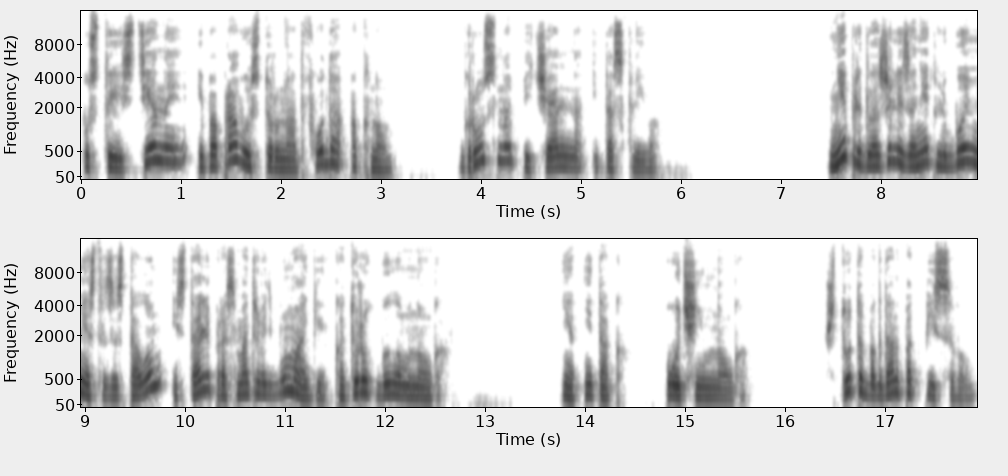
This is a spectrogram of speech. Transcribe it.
Пустые стены и по правую сторону от входа окно. Грустно, печально и тоскливо. Мне предложили занять любое место за столом и стали просматривать бумаги, которых было много. Нет, не так. Очень много. Что-то Богдан подписывал,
